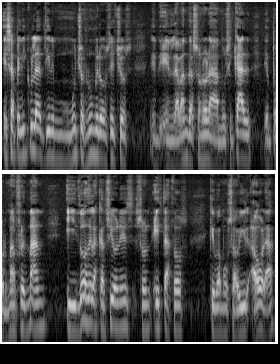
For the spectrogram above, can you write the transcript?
Esa película tiene muchos números hechos en, la banda sonora musical eh, por Manfred Mann y dos de las canciones son estas dos que vamos a oír ahora.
